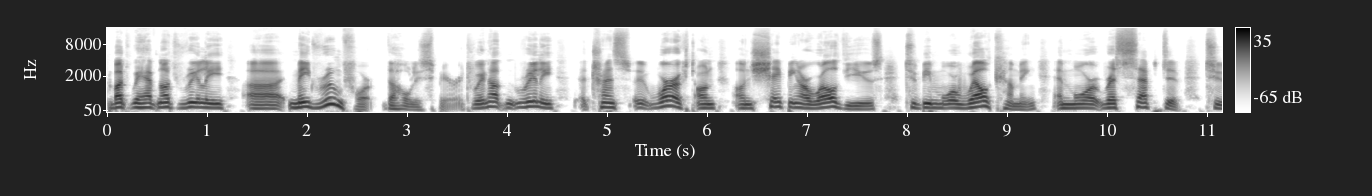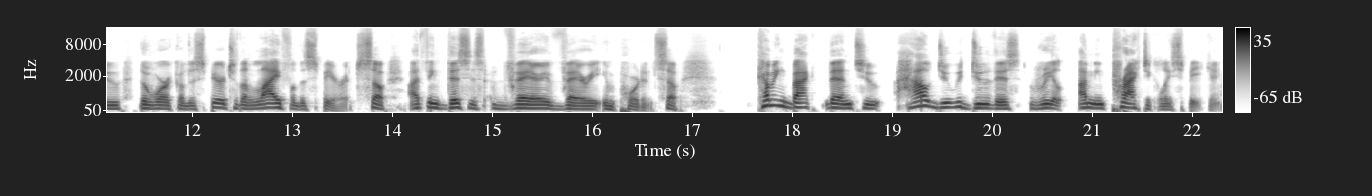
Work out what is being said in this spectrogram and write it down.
but we have not really uh, made room for the Holy Spirit. We're not really uh, trans- uh, worked on on shaping our worldviews to be more welcoming and more receptive to the work of the Spirit, to the life of the Spirit. So I think this is very, very important. So coming back then to how do we do this real? I mean, practically speaking.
